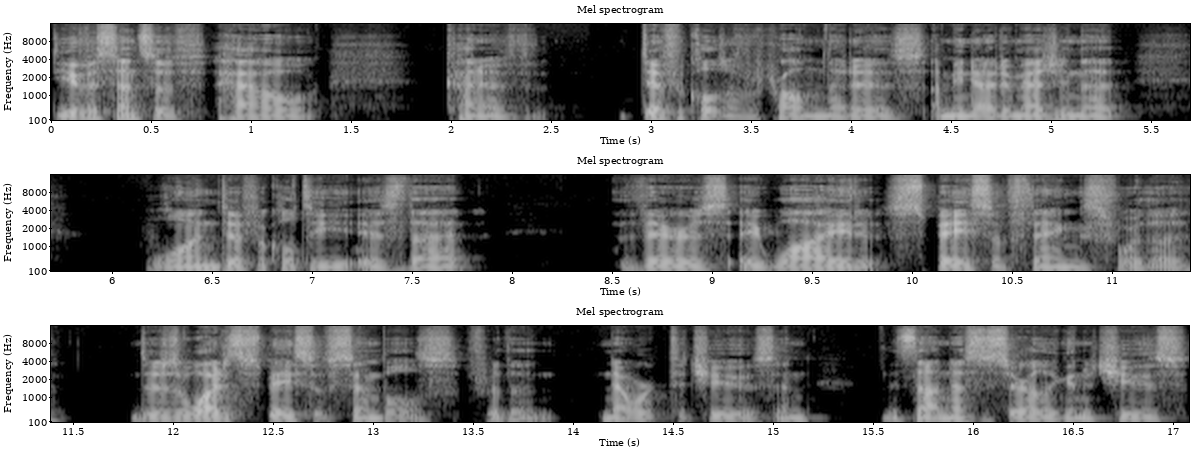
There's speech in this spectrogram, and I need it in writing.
Do you have a sense of how kind of difficult of a problem that is? I mean, I'd imagine that one difficulty is that there's a wide space of things for the there's a wide space of symbols for the network to choose and it's not necessarily going to choose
